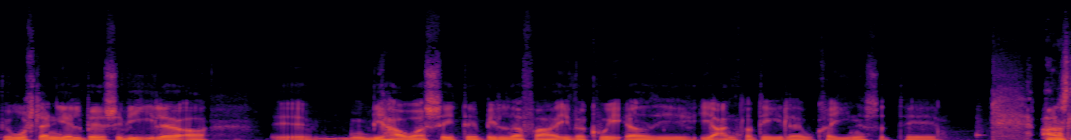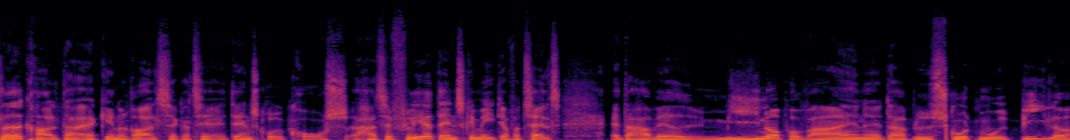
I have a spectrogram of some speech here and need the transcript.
vil Rusland hjælpe civile, og øh, vi har jo også set øh, billeder fra evakueret i, i andre dele af Ukraine, så det, Anders Ladekral, der er generalsekretær i Dansk Røde Kors, har til flere danske medier fortalt, at der har været miner på vejene, der er blevet skudt mod biler,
